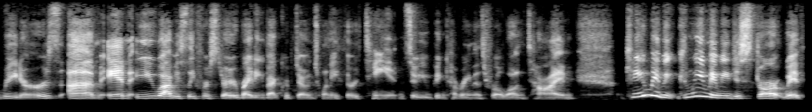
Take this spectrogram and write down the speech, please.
readers. Um, and you obviously first started writing about crypto in 2013, so you've been covering this for a long time. Can you maybe can we maybe just start with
